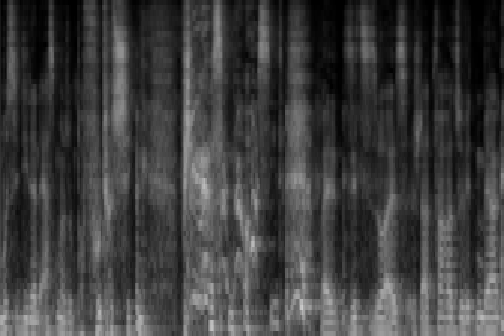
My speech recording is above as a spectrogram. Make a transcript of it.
musste die dann erstmal so ein paar Fotos schicken, wie das dann aussieht. Weil sitzt du so als Stadtpfarrer zu Wittenberg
